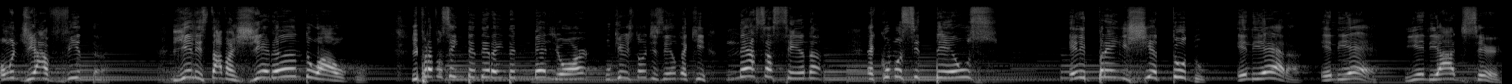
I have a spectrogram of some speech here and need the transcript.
onde há vida e ele estava gerando algo. E para você entender ainda melhor, o que eu estou dizendo é que nessa cena é como se Deus ele preenchia tudo. Ele era, ele é e ele há de ser.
